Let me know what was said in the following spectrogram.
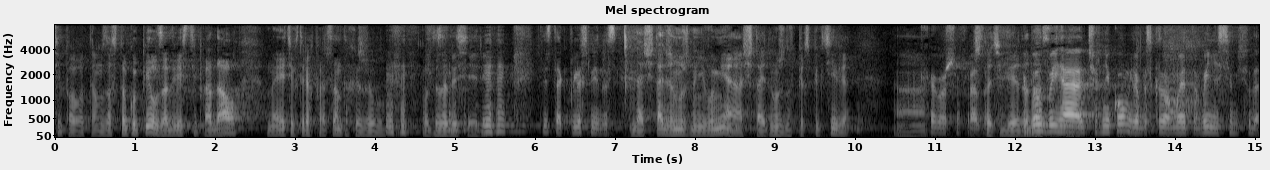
типа вот там за 100 купил, за 200 продал, на этих трех процентах и живу. Вот из этой серии. То есть так, плюс-минус. Да, считать же нужно не в уме, а считать нужно в перспективе. А, Хорошая фраза. Что тебе это был даст? бы я черняком, я бы сказал, мы это вынесем сюда.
